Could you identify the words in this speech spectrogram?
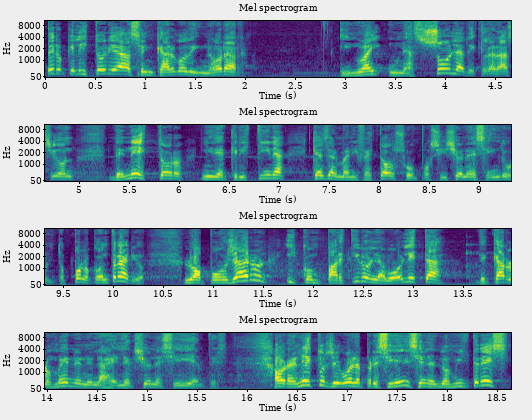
pero que la historia se encargó de ignorar. Y no hay una sola declaración de Néstor ni de Cristina que hayan manifestado su oposición a ese indulto. Por lo contrario, lo apoyaron y compartieron la boleta de Carlos Menem en las elecciones siguientes. Ahora, Néstor llegó a la presidencia en el 2003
